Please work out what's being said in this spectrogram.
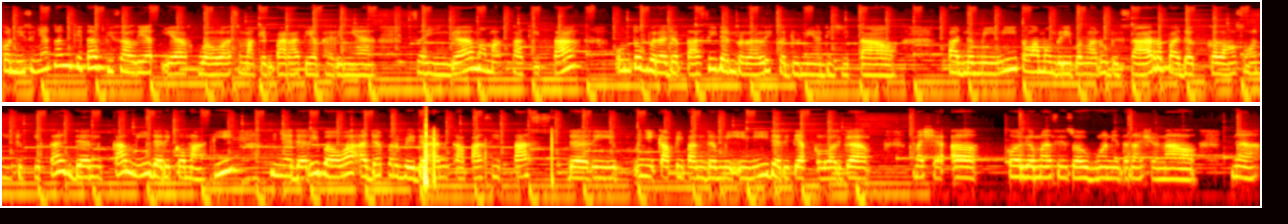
kondisinya kan kita bisa lihat ya bahwa semakin parah tiap harinya sehingga memaksa kita untuk beradaptasi dan beralih ke dunia digital. Pandemi ini telah memberi pengaruh besar pada kelangsungan hidup kita dan kami dari Komahi menyadari bahwa ada perbedaan kapasitas dari menyikapi pandemi ini dari tiap keluarga masya, uh, keluarga mahasiswa hubungan internasional. Nah,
